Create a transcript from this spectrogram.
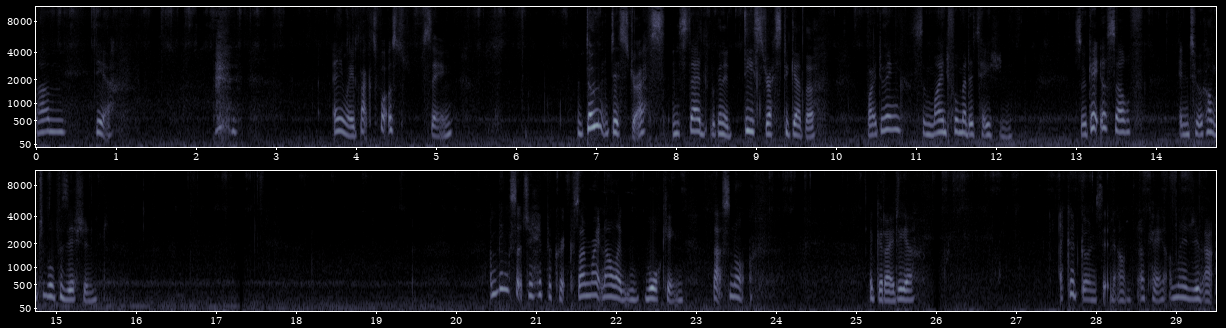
Um, yeah. anyway, back to what I was saying. Don't distress. Instead, we're going to de stress together by doing some mindful meditation. So get yourself into a comfortable position. I'm being such a hypocrite because I'm right now like walking. That's not a good idea. I could go and sit down. Okay, I'm gonna do that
